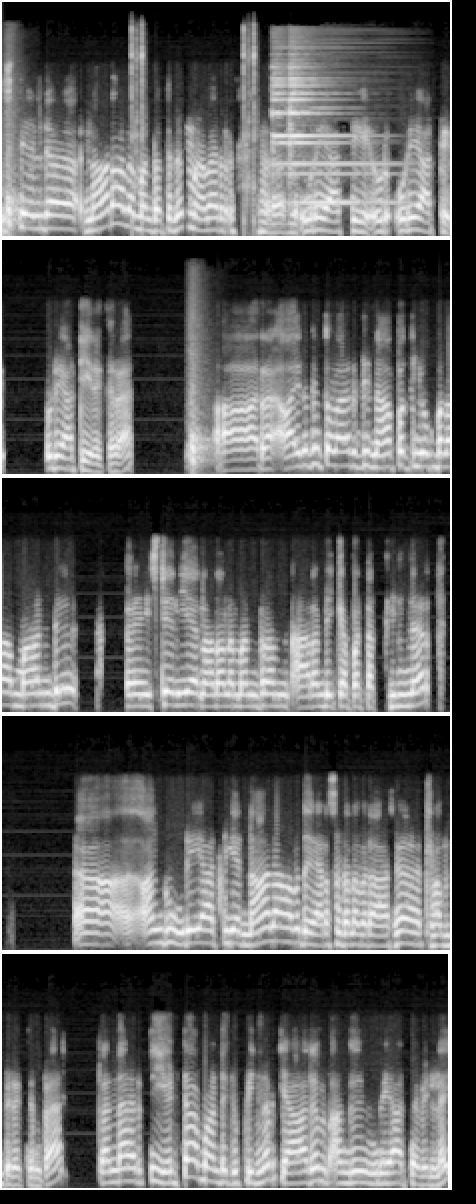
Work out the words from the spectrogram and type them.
இஸ்ரேல நாடாளுமன்றத்திலும் அவர் உரையாற்றி உரையாற்றி உரையாற்றி இருக்கிறார் ஆஹ் ஆயிரத்தி தொள்ளாயிரத்தி நாற்பத்தி ஒன்பதாம் ஆண்டு இஸ்ரேலிய நாடாளுமன்றம் ஆரம்பிக்கப்பட்ட பின்னர் ஆஹ் அங்கு உரையாற்றிய நாலாவது அரசு தலைவராக ட்ரம்ப் இருக்கின்றார். ரெண்டாயிரத்தி எட்டாம் ஆண்டுக்கு பின்னர் யாரும் அங்கு உரையாற்றவில்லை.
